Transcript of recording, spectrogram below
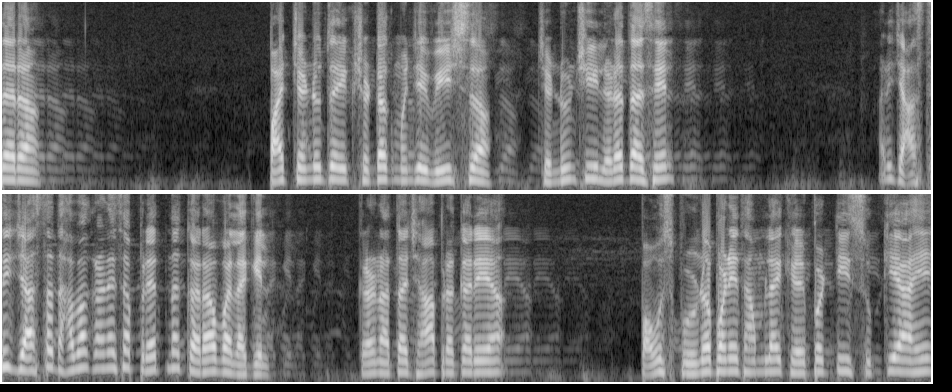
तर पाच चेंडूचं एक षटक म्हणजे वीस चेंडूंची लढत असेल. आणि जास्तीत जास्त धावा करण्याचा प्रयत्न करावा लागेल. कारण आता ज्या प्रकारे पाऊस पूर्णपणे थांबलाय खेळपट्टी सुकी आहे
